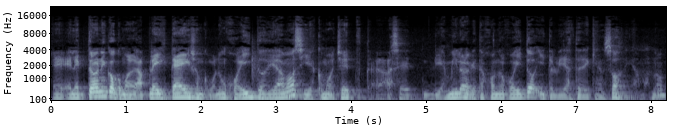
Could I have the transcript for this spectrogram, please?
eh, electrónico como la PlayStation, como en un jueguito, digamos, y es como, che, hace 10.000 horas que estás jugando el jueguito y te olvidaste de quién sos, digamos, ¿no?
